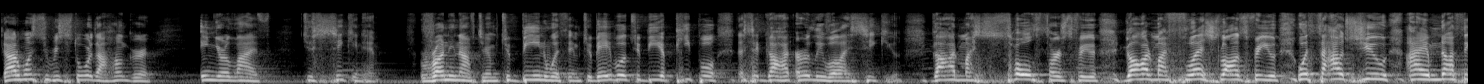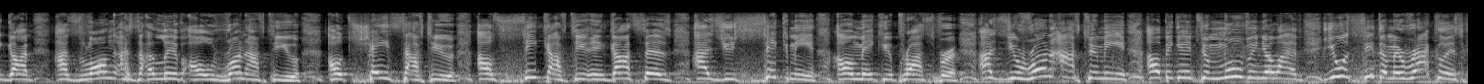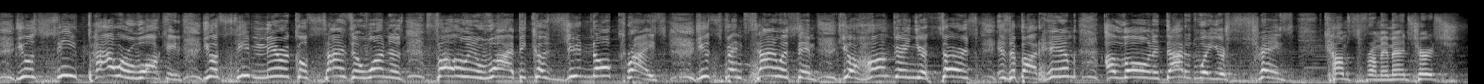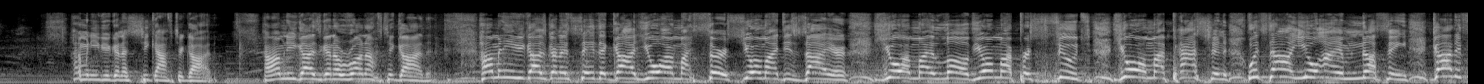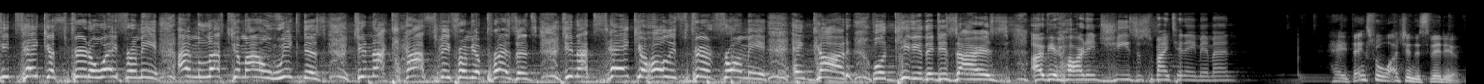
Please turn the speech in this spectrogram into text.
God wants to restore the hunger in your life to seeking Him. Running after him, to being with him, to be able to be a people that said, God, early will I seek you. God, my soul thirsts for you. God, my flesh longs for you. Without you, I am nothing. God, as long as I live, I'll run after you. I'll chase after you. I'll seek after you. And God says, as you seek me, I'll make you prosper. As you run after me, I'll begin to move in your life. You will see the miraculous. You'll see power walking. You'll see miracles, signs, and wonders following why? Because you know Christ. You spend time with Him. Your hunger and your thirst is about Him alone. And that is where your strength comes from. Amen, church? How many of you are going to seek after God? How many of you guys are going to run after God? How many of you guys are gonna say that God, you are my thirst, you are my desire, you are my love, you are my pursuit, you are my passion. Without you, I am nothing. God, if you take your spirit away from me, I'm left to my own weakness. Do not cast me from your presence. Do not take your Holy Spirit from me. And God will give you the desires of your heart in Jesus' mighty name. Amen. Hey, thanks for watching this video.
